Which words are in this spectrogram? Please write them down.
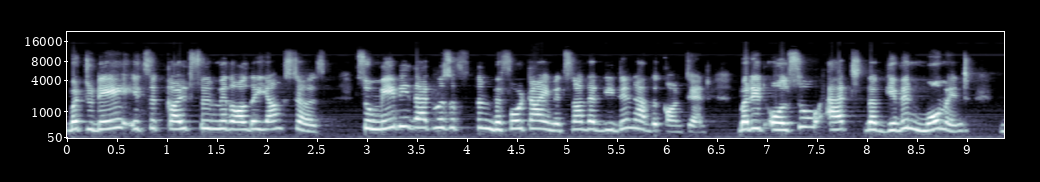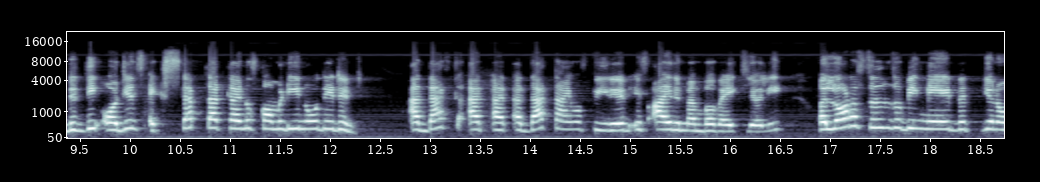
But today it's a cult film with all the youngsters. So maybe that was a film before time. It's not that we didn't have the content, but it also at the given moment, did the audience accept that kind of comedy? No, they didn't. At that at, at, at that time of period, if I remember very clearly, a lot of films were being made with you know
